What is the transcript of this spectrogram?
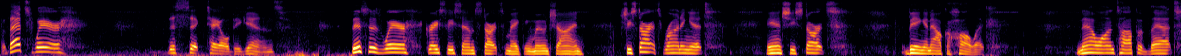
But that's where this sick tale begins. This is where Grace V. Sims starts making moonshine. She starts running it and she starts being an alcoholic. Now on top of that,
